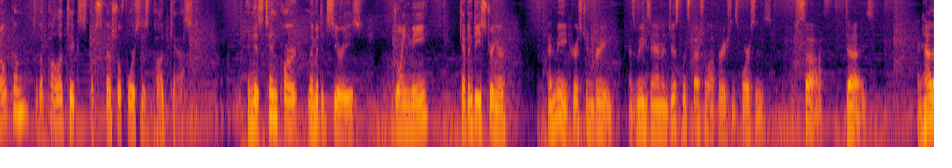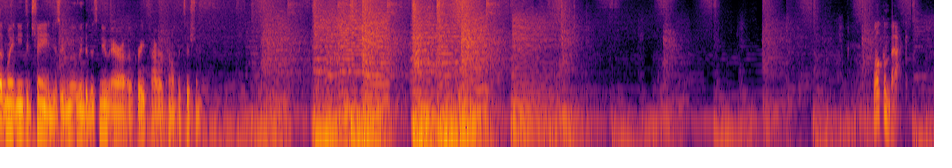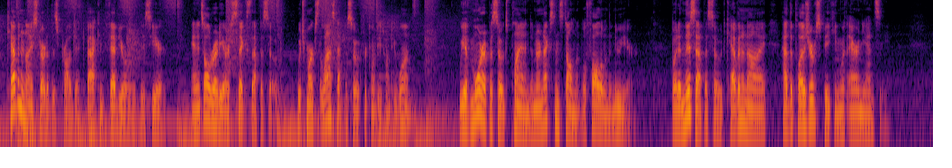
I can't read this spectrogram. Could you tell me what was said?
Welcome to the Politics of Special Forces podcast. In this 10 part limited series, join me, Kevin D. Stringer, and me, Christian Breede, as we examine just what Special Operations Forces, or SOF, does, and how that might need to change as we move into this new era of great power competition. Welcome back. Kevin and I started this project back in February of this year, and it's already our sixth episode, which marks the last episode for 2021. We have more episodes planned, and our next installment will follow in the new year. But in this episode, Kevin and I had the pleasure of speaking with Erin Yantzi.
